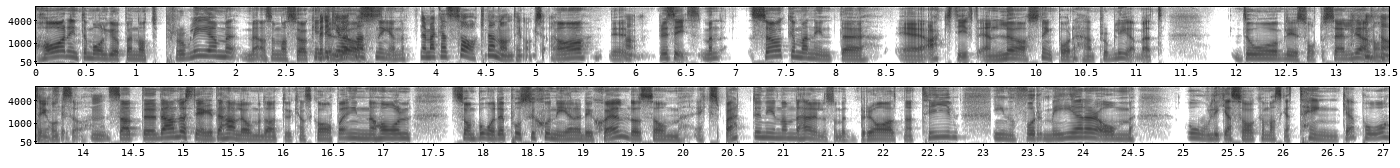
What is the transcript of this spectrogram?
har inte målgruppen något problem, men alltså man söker inte lösningen. Man, nej, man kan sakna någonting också. Ja, det, ja, precis. Men söker man inte eh, aktivt en lösning på det här problemet, då blir det svårt att sälja någonting ja, också. Mm. Så att eh, det andra steget det handlar om att du kan skapa innehåll som både positionerar dig själv då som experten inom det här eller som ett bra alternativ, informerar om olika saker man ska tänka på.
